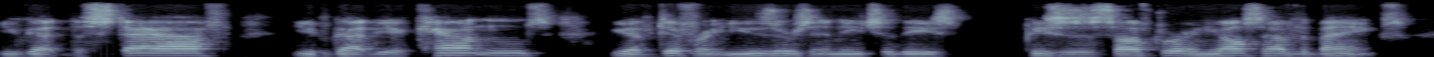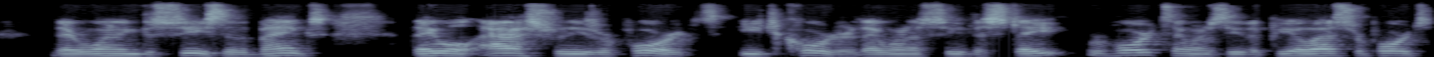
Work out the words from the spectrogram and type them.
you've got the staff, you've got the accountants, you have different users in each of these pieces of software, and you also have the banks. They're wanting to see. So the banks, they will ask for these reports each quarter. They want to see the state reports, they want to see the POS reports,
